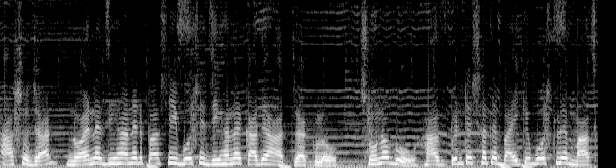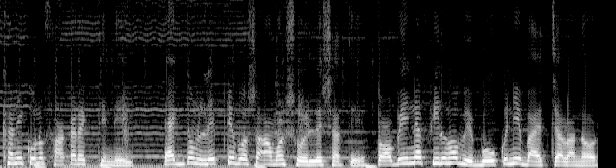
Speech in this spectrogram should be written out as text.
আসো যান। নয়না জিহানের পাশেই বসে জিহানের কাঁধে হাত রাখল। শোনো বউ হাজবেন্ডের সাথে বাইকে বসলে মাঝখানে কোনো ফাঁকা রাখতে নেই। একদম লেফটে বসো আমার শরীরের সাথে। তবেই না ফিল হবে বউকে নিয়ে বাইক চালানোর।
